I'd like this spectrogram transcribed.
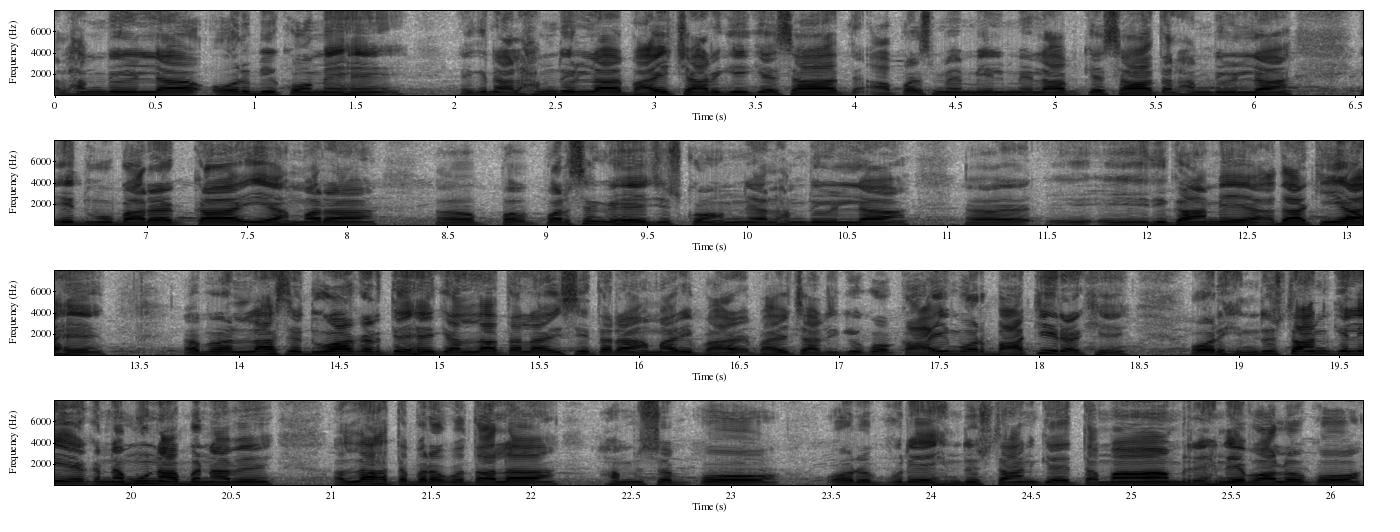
अल्हम्दुलिल्लाह और भी कौमें हैं, लेकिन अल्हम्दुलिल्लाह भाईचारगी के साथ, आपस में मिल मिलाप के साथ, अल्हम्दुलिल्लाह ईद मुबारक का ये हमारा प्रसंग है जिसको हमने अल्हम्दुलिल्लाह ईदगाह में अदा किया है। अब अल्लाह से दुआ करते हैं कि अल्लाह ताला इसी तरह हमारी भाई, भाईचारगी को कायम और बाकी रखें और हिंदुस्तान के लिए एक नमूना बनावे। अल्लाह तबरक ताला हम सबको और पूरे हिंदुस्तान के तमाम रहने वालों को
